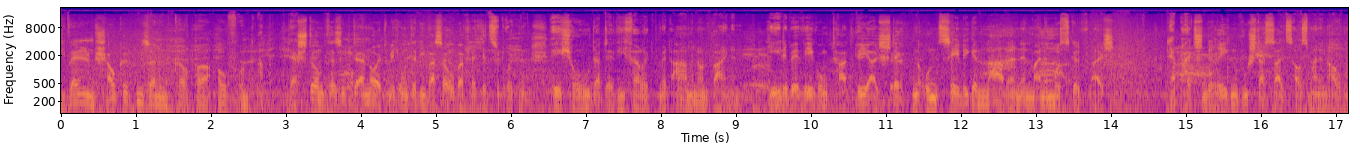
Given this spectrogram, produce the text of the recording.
Die Wellen schaukelten seinen Körper auf und ab. Der Sturm versuchte erneut, mich unter die Wasseroberfläche zu drücken. Ich ruderte wie verrückt mit Armen und Beinen. Jede Bewegung tat weh, als steckten unzählige Nadeln in meinem Muskelfleisch. Der peitschende Regen wusch das Salz aus meinen Augen.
